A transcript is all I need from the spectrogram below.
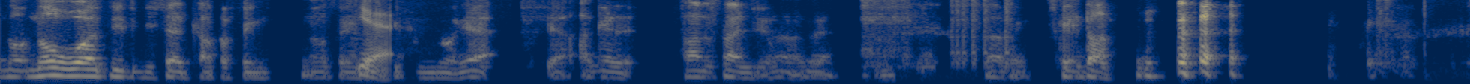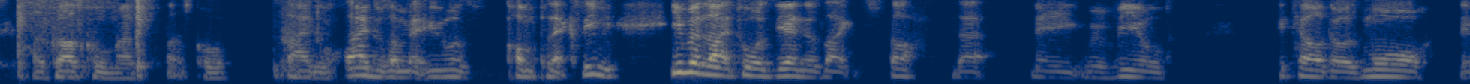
no, no words need to be said type of thing. You know what I'm saying? Yeah. Go, yeah, yeah, I get it. I understand you. you know what I'm saying? Perfect. Let's get it done. that's, that's cool, man. That's cool. Sayid was Sayid was I mean, it was complex. Even even like towards the end, there's like stuff that they revealed. You could tell there was more they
